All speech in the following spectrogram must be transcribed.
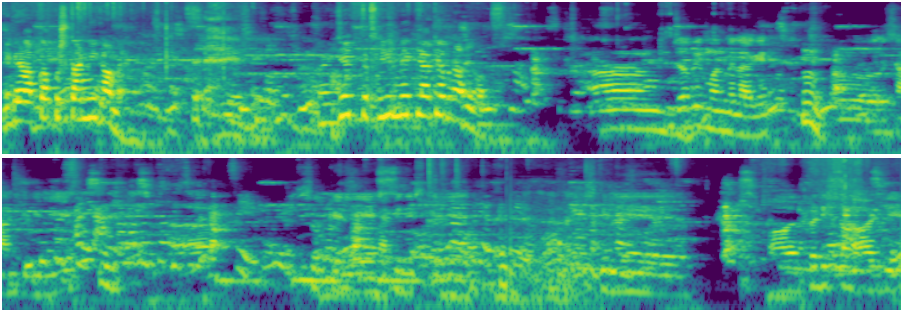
लेकिन आपका पुश्तानी काम है। ये तस्वीर में क्या क्या बना रहे हो? जो भी मन में लगे हम्म, वो शांति के लिए सुख के लिए हैप्पीनेस के लिए इसके लिए और ट्रेडिशनल आर्ट ये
